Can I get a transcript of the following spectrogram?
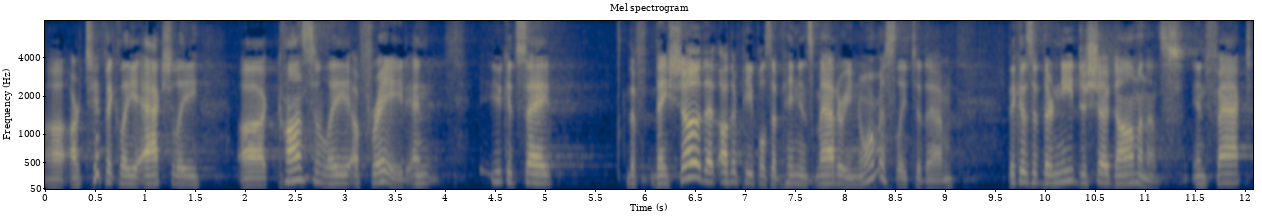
uh, are typically actually uh, constantly afraid. And you could say the, they show that other people's opinions matter enormously to them because of their need to show dominance. In fact,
